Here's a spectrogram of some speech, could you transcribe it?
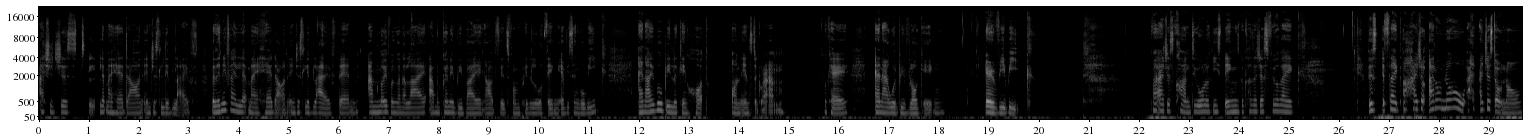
I should just let my hair down and just live life. But then if I let my hair down and just live life, then I'm not even gonna lie, I'm gonna be buying outfits from Pretty Little Thing every single week. And I will be looking hot on Instagram. Okay. And I would be vlogging every week. But I just can't do all of these things because I just feel like this it's like oh, I don't I don't know. I, I just don't know,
